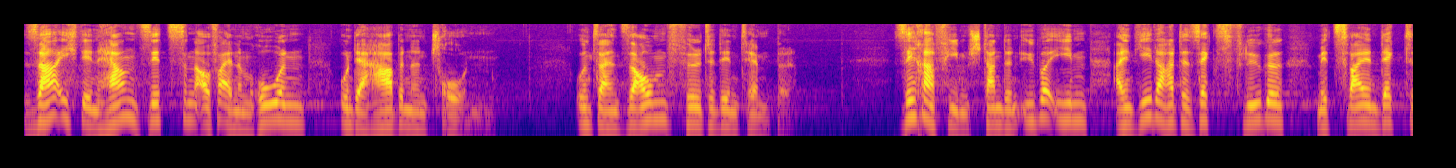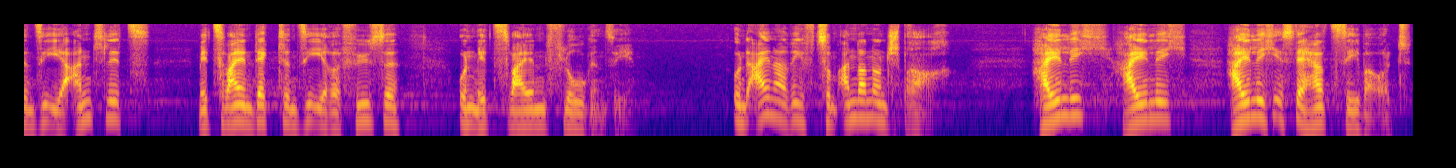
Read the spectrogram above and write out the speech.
sah ich den Herrn sitzen auf einem hohen und erhabenen Thron, und sein Saum füllte den Tempel. Seraphim standen über ihm, ein jeder hatte sechs Flügel, mit zweien deckten sie ihr Antlitz, mit zweien deckten sie ihre Füße und mit zweien flogen sie. Und einer rief zum anderen und sprach, Heilig, heilig, heilig ist der Herr Zebaoth.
